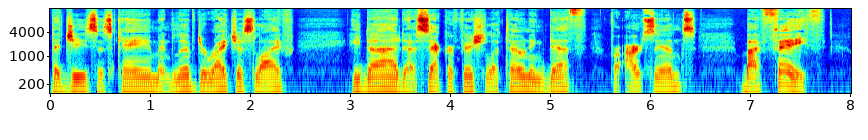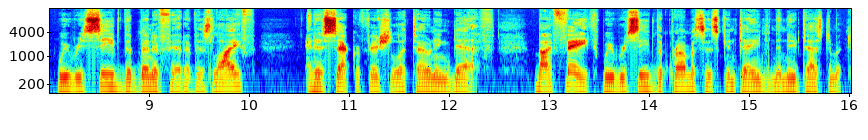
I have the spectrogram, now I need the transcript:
that Jesus came and lived a righteous life. He died a sacrificial atoning death for our sins. By faith, we received the benefit of his life and his sacrificial atoning death. By faith, we receive the promises contained in the New Testament.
